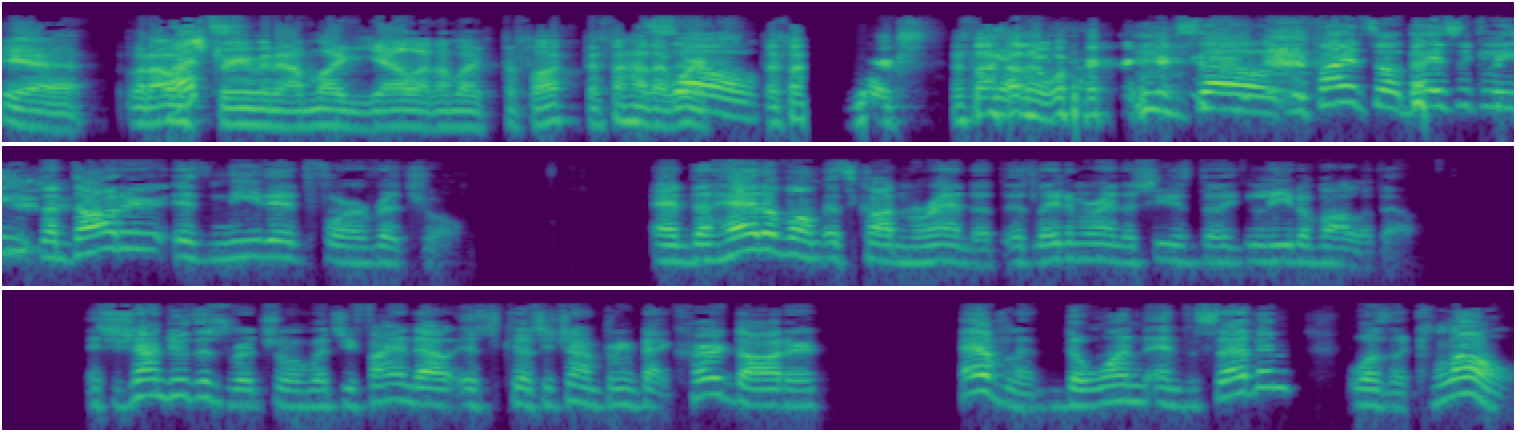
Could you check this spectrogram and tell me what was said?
Yeah, when I What? was streaming it, I'm like yelling. I'm like, "The fuck? That's not how that So- works. That's not how it works. That's not Yeah. how that works." so you find, so basically, the daughter is needed for a ritual. And the head of them is called Miranda. It's Lady Miranda. She's the lead of all of them. And she's trying to do this ritual, which you find out is because she's trying to bring back her daughter, Evelyn. The one and the seven was a clone.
